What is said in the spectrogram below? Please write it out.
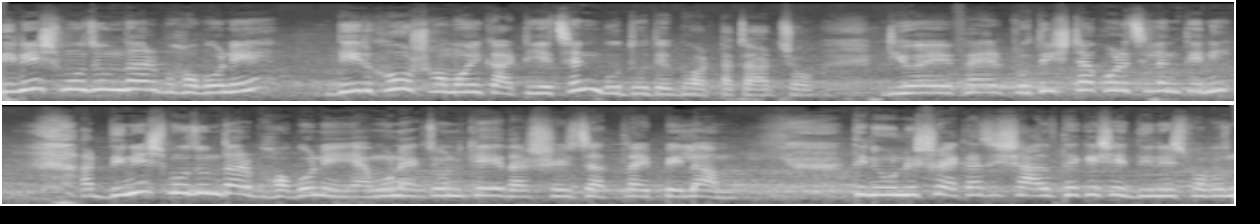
দীনেশ মজুমদার ভবনে দীর্ঘ সময় কাটিয়েছেন বুদ্ধদেব ভট্টাচার্য। ডিওএফআই এর প্রতিষ্ঠা করেছিলেন তিনি। আর দীনেশ মজুমদার ভবনে এমন একজনকে তার শেষ যাত্রায় পেলাম। তিনি উনিশশো একাশি সাল থেকে সেই দীনেশ ভবন,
